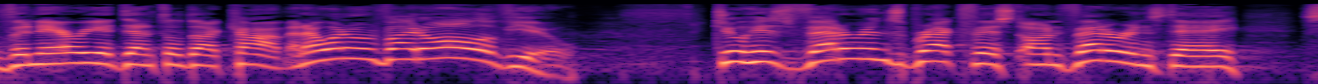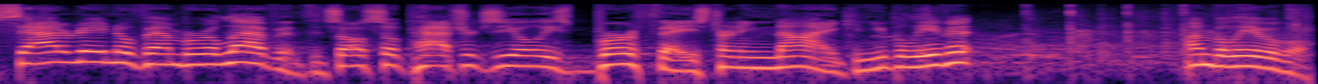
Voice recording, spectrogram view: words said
vanariadental.com. And I want to invite all of you to his Veterans Breakfast on Veterans Day, Saturday, November 11th. It's also Patrick Zeoli's birthday. He's turning nine. Can you believe it? Unbelievable.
